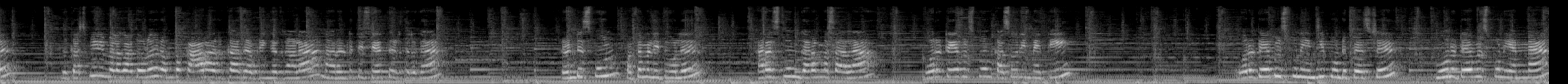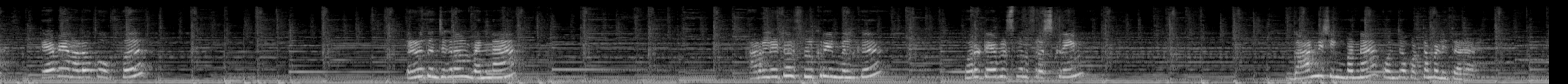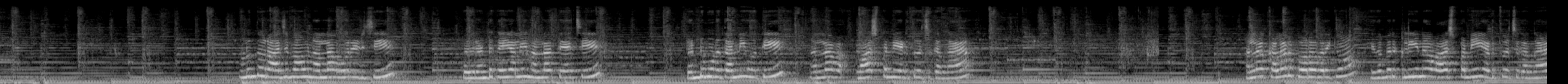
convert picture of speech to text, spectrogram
இந்த காஷ்மீரி மிளகாத்தூள் ரொம்ப காரம் இருக்காது அப்படிங்கிறதுனால நான் ரெண்டுத்தையும் சேர்த்து எடுத்துருக்கேன். ரெண்டு ஸ்பூன் கொத்தமல்லி தூள் அரை ஸ்பூன் கரம் மசாலா ஒரு டேபிள் ஸ்பூன் கசூரி மேத்தி ஒரு டேபிள் ஸ்பூன் இஞ்சி பூண்டு பேஸ்ட்டு மூணு டேபிள் ஸ்பூன் எண்ணெய் தேவையான அளவுக்கு உப்பு எழுபத்தஞ்சு கிராம் வெண்ணெய் அரை லிட்டர் ஃபுல் க்ரீம் மில்க்கு ஒரு tablespoon fresh cream garnishing பண்ண கொஞ்சம் கொத்தமல்லி தர உளுந்தும் ராஜமாவும் நல்லா ஊறிடுச்சு. இப்போ இது ரெண்டு கையாலையும் நல்லா தேய்ச்சி ரெண்டு மூணு தண்ணி ஊற்றி நல்லா வாஷ் பண்ணி எடுத்து வச்சுக்கோங்க. நல்லா கலர் போகிற வரைக்கும் இதை மாதிரி க்ளீனாக வாஷ் பண்ணி எடுத்து வச்சுக்கோங்க.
